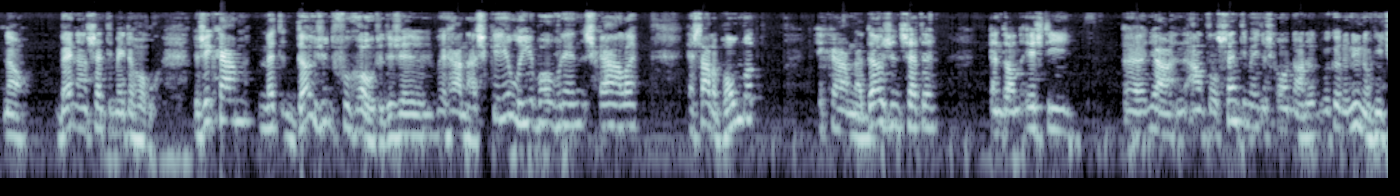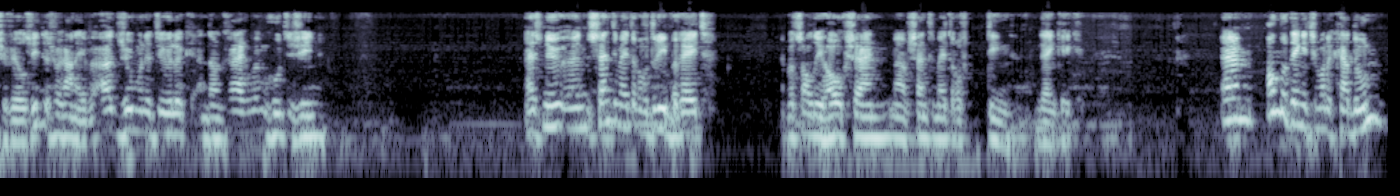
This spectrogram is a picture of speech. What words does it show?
nou, bijna een centimeter hoog. Dus ik ga hem met 1000 vergroten. Dus uh, we gaan naar scale hier bovenin, schalen. Hij staat op 100. Ik ga hem naar 1000 zetten. En dan is die uh, ja, een aantal centimeters groot. Nou, we kunnen nu nog niet zoveel zien. Dus we gaan even uitzoomen natuurlijk. En dan krijgen we hem goed te zien. Hij is nu een centimeter of drie breed. En wat zal die hoog zijn? Nou, een centimeter of 10, denk ik. Um, ander dingetje wat ik ga doen.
